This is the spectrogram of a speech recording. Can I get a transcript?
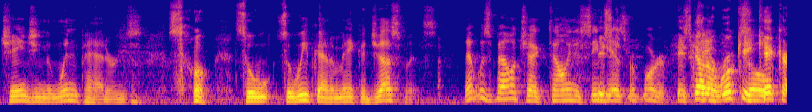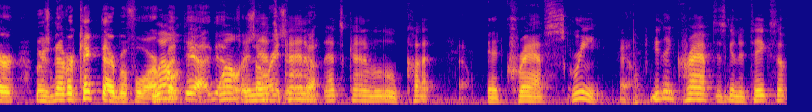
changing the wind patterns. So so so we've got to make adjustments. That was Belichick telling the CBS reporter. He's got a rookie so- kicker who's never kicked there before, well, but yeah, yeah, well, for and some that's reason. kind yeah. of that's kind of a little cut at Kraft's screen. You think Kraft is going to take some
